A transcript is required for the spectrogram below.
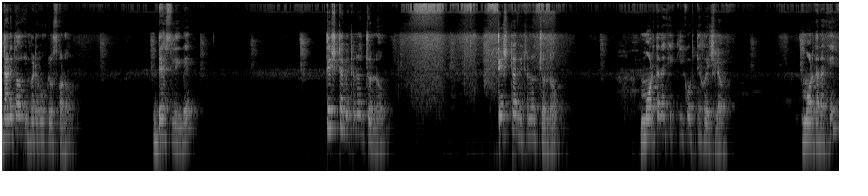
দাঁড়িয়ে দাও ইনভার্টার ক্লোজ করো। ড্যাশ লিখবে। তেষ্টা মেটানোর জন্য, তেষ্টা মেটানোর জন্য মর্দানাকে কি করতে হয়েছিল? মর্দানাকে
